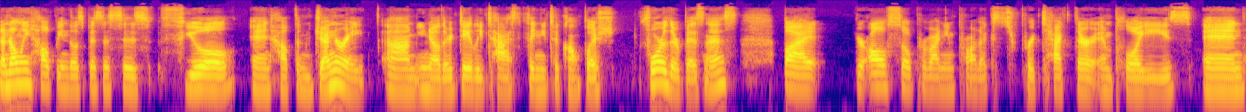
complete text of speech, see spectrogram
not only helping those businesses fuel and help them generate, um, you know, their daily tasks they need to accomplish for their business, but you're also providing products to protect their employees. And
